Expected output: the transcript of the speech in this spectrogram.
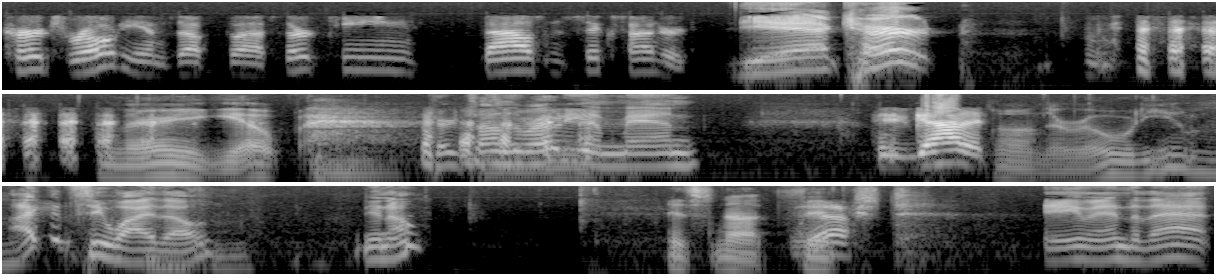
Kurt's rhodium's up uh, 13,600. Yeah, Kurt. There you go. Kurt's on the rhodium, man. He's got it. on the rhodium. I can see why though. You know, It's not Yeah. fixed. amen to that.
